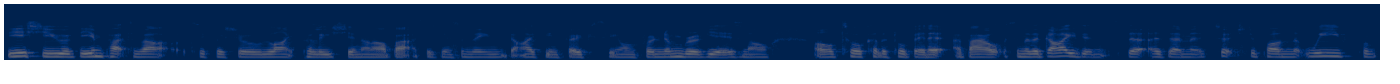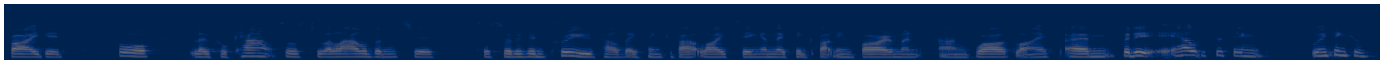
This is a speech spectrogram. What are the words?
the issue of the impact of artificial light pollution on our bats has been something that I've been focusing on for a number of years, and I'll I'll talk a little bit about some of the guidance that, as Emma has touched upon, that we've provided for local councils to allow them to to sort of improve how they think about lighting and they think about the environment and wildlife. Um, but it, it helps to think when we think of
